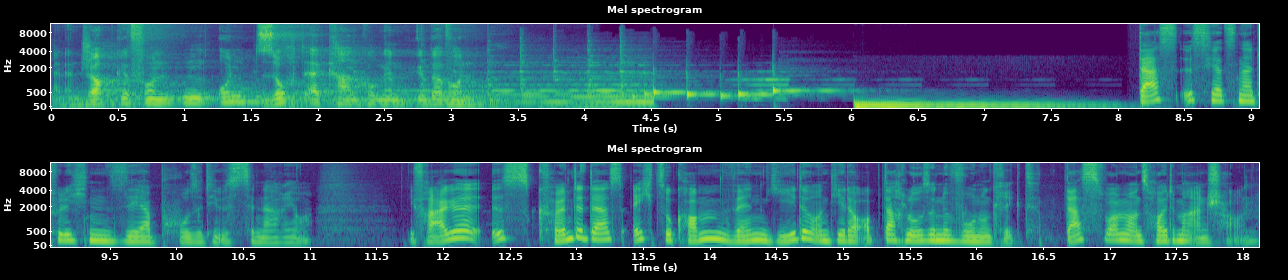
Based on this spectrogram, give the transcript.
einen Job gefunden und Suchterkrankungen überwunden. Das ist jetzt natürlich ein sehr positives Szenario. Die Frage ist, könnte das echt so kommen, wenn jede und jeder Obdachlose eine Wohnung kriegt? Das wollen wir uns heute mal anschauen.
